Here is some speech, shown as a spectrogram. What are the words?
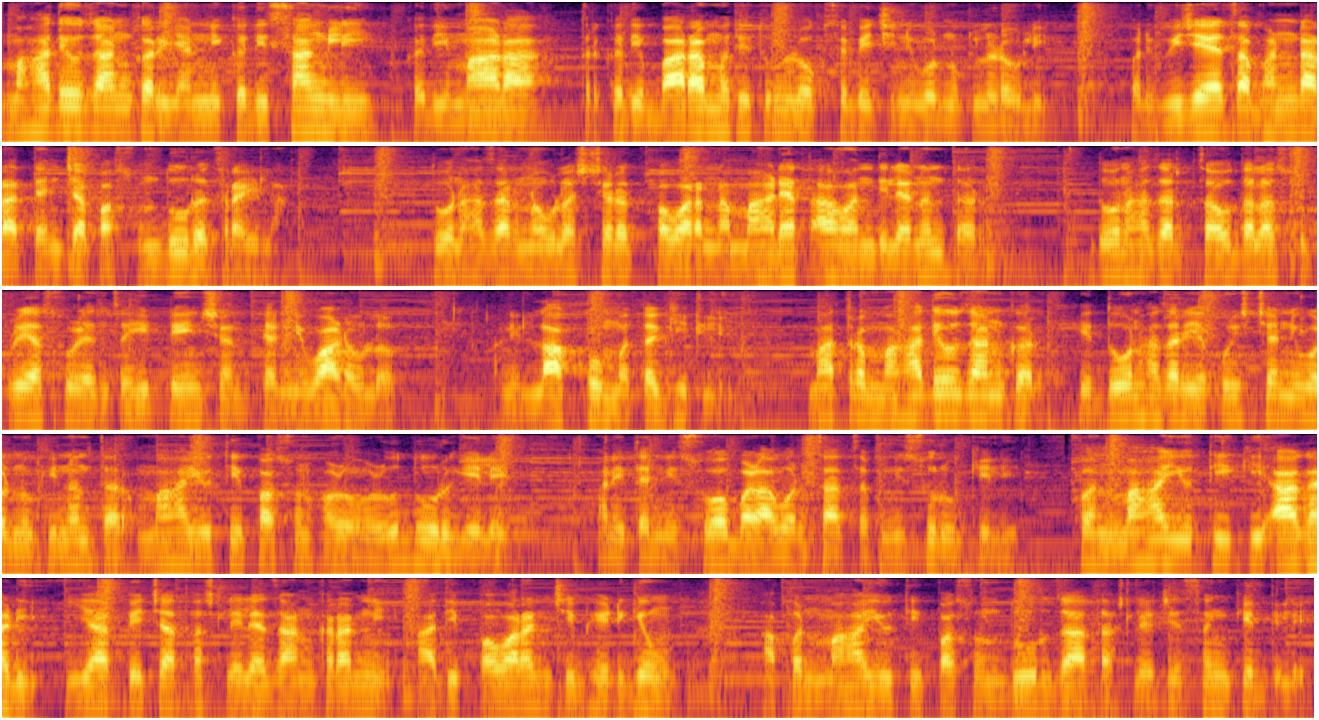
महादेव जानकर यांनी कधी सांगली कधी माढा तर कधी बारामतीतून लोकसभेची निवडणूक लढवली. पण विजयाचा भंडारा त्यांच्यापासून दूरच राहिला. दोन हजार नऊला शरद पवारांना माढ्यात आव्हान दिल्यानंतर दोन हजार चौदाला सुप्रिया सुळेंचंही टेन्शन त्यांनी वाढवलं आणि लाखो मतं घेतली. मात्र महादेव जानकर हे दोन हजार एकोणीसच्या निवडणुकीनंतर महायुतीपासून हळूहळू दूर गेले आणि त्यांनी स्वबळावर चाचपणी सुरू केली. पण महायुती की आघाडी या पेचात असलेल्या जाणकारांनी आधी पवारांची भेट घेऊन आपण महायुतीपासून दूर जात असल्याचे संकेत दिले.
